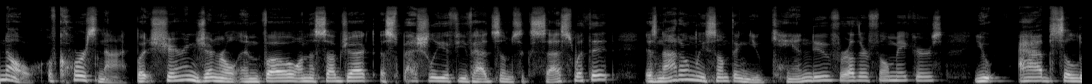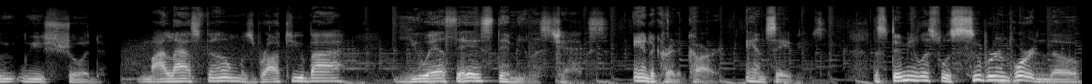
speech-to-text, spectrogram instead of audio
No, of course not. But sharing general info on the subject, especially if you've had some success with it, is not only something you can do for other filmmakers, you absolutely should. My last film was brought to you by USA stimulus checks and a credit card and savings. The stimulus was super important though.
